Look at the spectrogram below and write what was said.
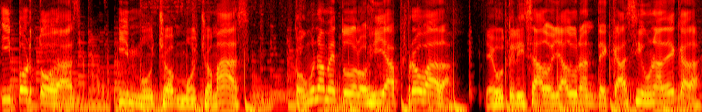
y por todas y mucho, mucho más. Con una metodología probada He utilizado ya durante casi una década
